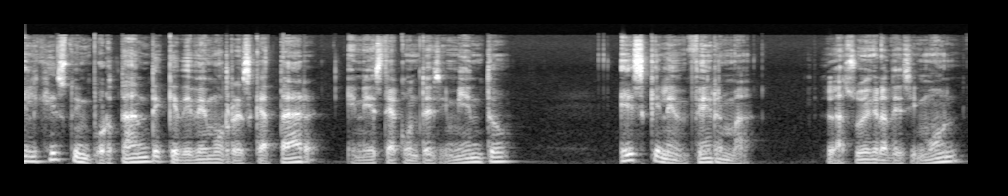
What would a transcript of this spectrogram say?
El gesto importante que debemos rescatar en este acontecimiento es que la enferma, la suegra de Simón,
